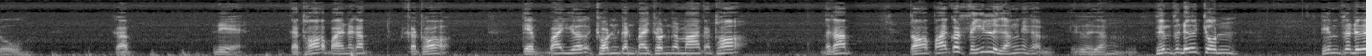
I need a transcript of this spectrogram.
ดูครับเนี่ยกระเทาะไปนะครับ กระเทาะ เก็บไว้เยอะชนกันไปชนกันมากระเทาะนะครับ ต่อไปก็สีเหลืองนี่ครับเหลือง พิมพ์สะดือจุน พิมพ์สะดือ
